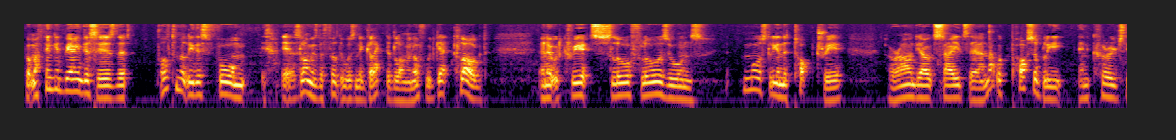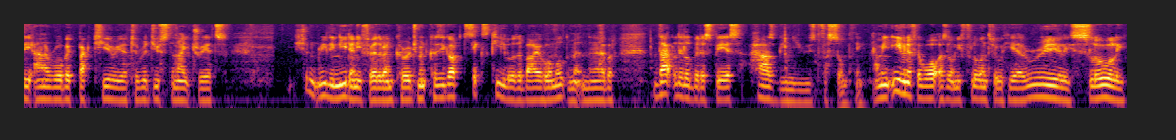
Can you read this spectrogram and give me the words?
but my thinking behind this is that ultimately this foam, as long as the filter was neglected long enough, would get clogged and it would create slow flow zones, mostly in the top tray around the outsides there, and that would possibly encourage the anaerobic bacteria to reduce the nitrates. You shouldn't really need any further encouragement because you got six kilos of Biohome Ultimate in there, but that little bit of space has been used for something. I mean, even if the water's only flowing through here really slowly,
